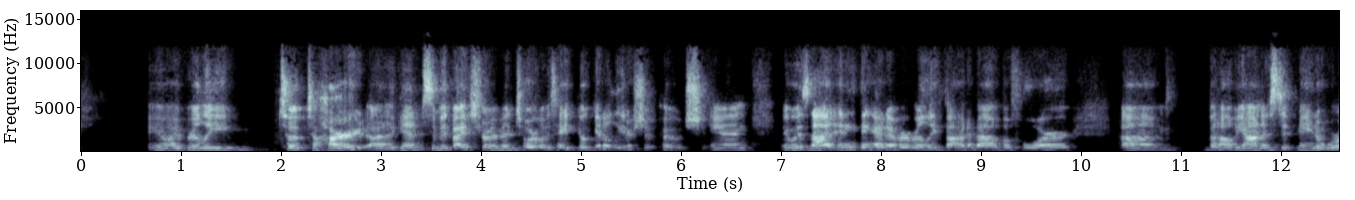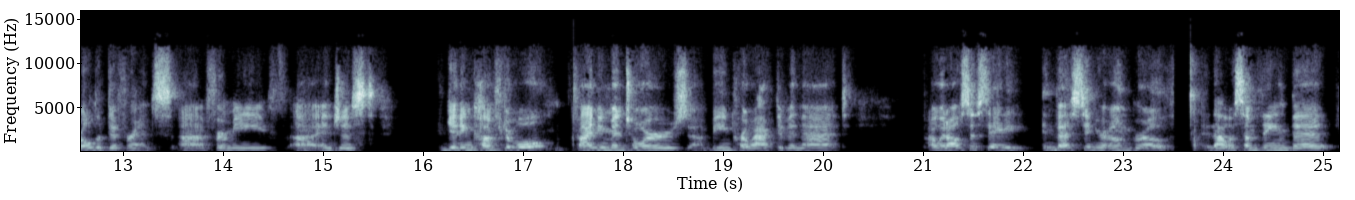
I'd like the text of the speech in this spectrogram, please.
you know I really took to heart. Uh, again, some advice from a mentor was, "Hey, go get a leadership coach." And it was not anything I'd ever really thought about before. Um, but I'll be honest, it made a world of difference uh, for me, uh, and just getting comfortable, finding mentors, uh, being proactive in that. I would also say invest in your own growth. That was something that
